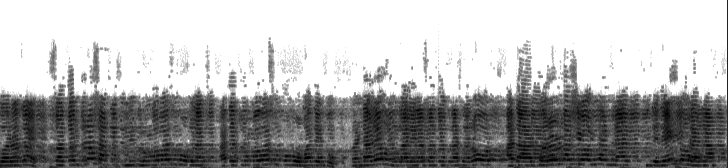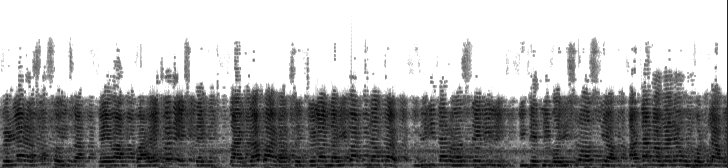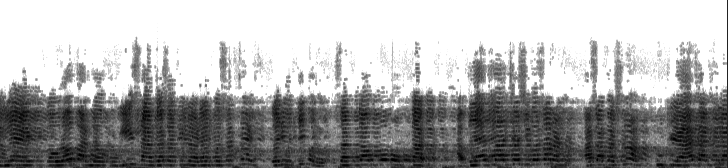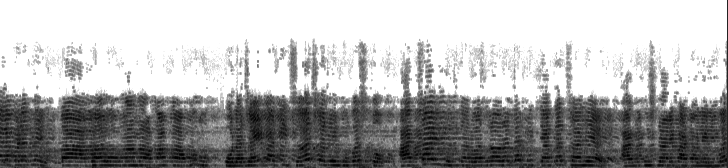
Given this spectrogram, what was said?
गरज आहे. स्वतंत्रसाठी तुम्ही ती बरीच रहस्य आता नव्याने उलगडू लागली आहे गौरव पांडव उगीच राज्यासाठी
